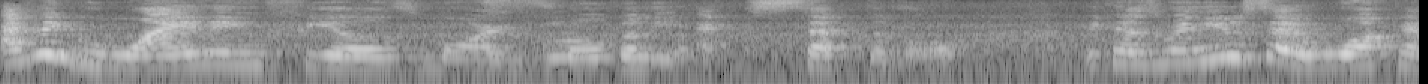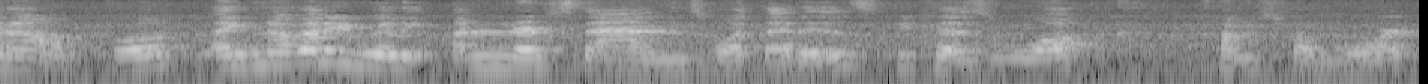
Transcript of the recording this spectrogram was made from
I think wining feels more globally acceptable because when you say walking up, like nobody really understands what that is because walk comes from work.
